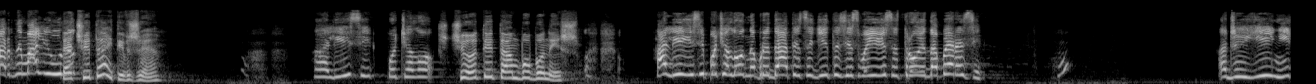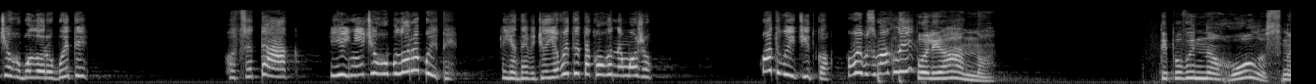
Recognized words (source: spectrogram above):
гарний малюнок! Та читай ти вже. Алісі почало. Що ти там бобониш? Алісі почало набридати сидіти зі своєю сестрою на березі. Адже їй нічого було робити. Оце так. Їй нічого було робити. Я навіть уявити такого не можу. От ви, тітко, ви б змогли? Поліанно. Ти повинна голосно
